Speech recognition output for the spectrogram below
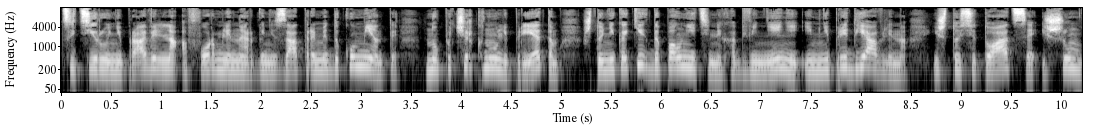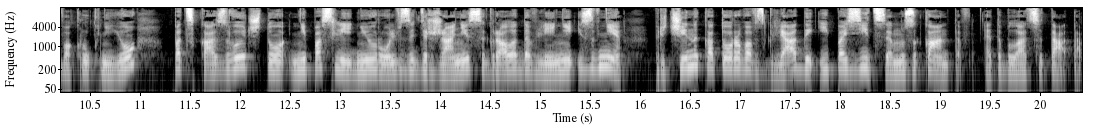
цитирую, неправильно оформленные организаторами документы, но подчеркнули при этом, что никаких дополнительных обвинений им не предъявлено и что ситуация и шум вокруг нее подсказывают, что не последнюю роль в задержании сыграло давление извне, причины которого – взгляды и позиция музыкантов. Это была цитата.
